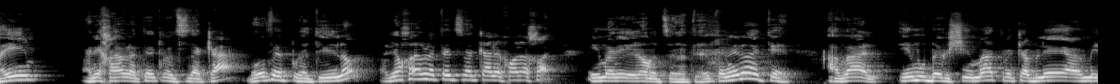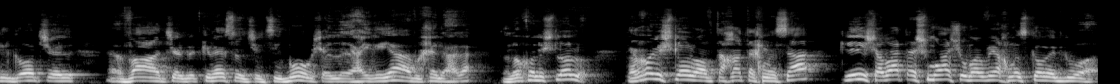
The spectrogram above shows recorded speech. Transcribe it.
האם אני חייב לתת לו צדקה? באופן פרטי לא, אני לא חייב לתת צדקה לכל אחד. אם אני לא רוצה לתת, אני לא אתן. אבל אם הוא ברשימת מקבלי המלגות של ועד, של בית כנסת, של ציבור, של העירייה וכן הלאה, אתה לא יכול לשלול לו. אתה לא יכול לשלול לו הבטחת הכנסה, כי שמעת שמועה שהוא מרוויח משכורת גבוהה.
